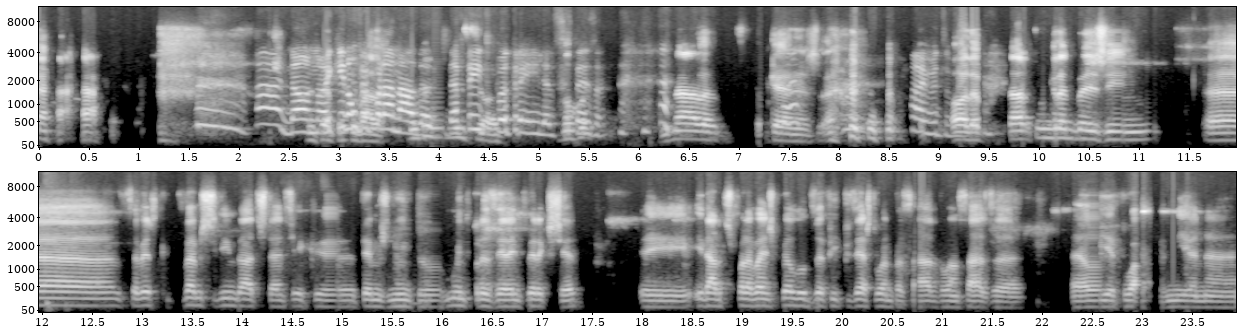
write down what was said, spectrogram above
Ah, não, não, aqui não vem para nada. Deve ter ido para outra ilha, de certeza. Nada, pequenas. Ai, muito. Olha, dar-te um grande beijinho. Uh, saberes que vamos seguindo à distância e que temos muito, muito prazer em te ver a crescer e, e dar-te os parabéns pelo desafio que fizeste o ano passado de lançares a, a, a tua academia na,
